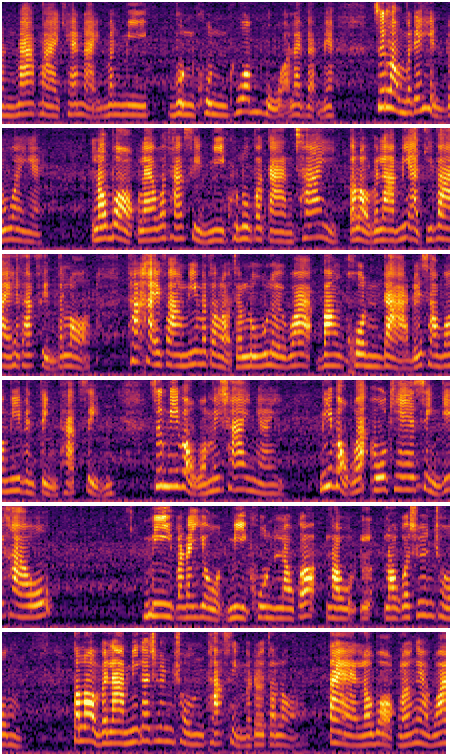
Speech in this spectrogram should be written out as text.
มันมากมายแค่ไหน มันมีบุญคุณท่วมหัวอะไรแบบเนี้ย ซึ่งเราไม่ได้เห็นด้วยไงเราบอกแล้วว่าทักษิณมีคุณูปการใช่ ตลอดเวลามีอธิบายให้ทักษิณตลอด ถ้าใครฟังมี่มาตลอดจะรู้เลยว่า บางคนด่าด้วยซ้ำว่ามี่เป็นติ่งทักษิณซึ่งมี่บอกว่าไม่ใช่ไง มี่บอกว่าโอเคสิ่งที่เขา มีประโยชน์มีคุณเราก็เราเราก็ชื่นชม ตลอดเวลามี่ก็ชื่นชมทักษิณมาโดยตลอด แต่เราบอกแล้วไงว่า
